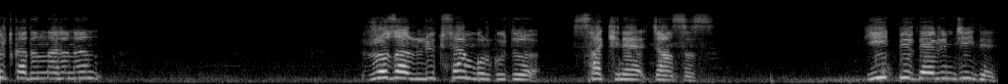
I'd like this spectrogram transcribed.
Kürt kadınlarının Rosa Luxemburg'uydu Sakine Cansız. Yiğit bir devrimciydi.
